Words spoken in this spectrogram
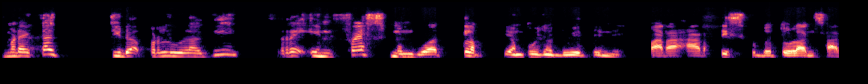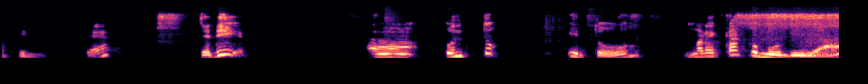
mereka tidak perlu lagi reinvest membuat klub yang punya duit ini, para artis kebetulan saat ini ya. Jadi uh, untuk itu mereka kemudian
